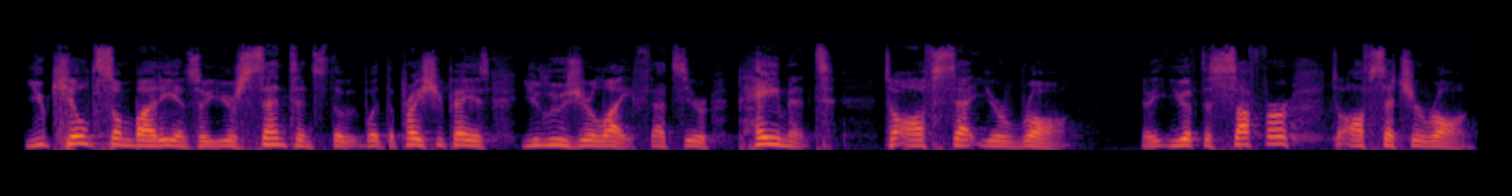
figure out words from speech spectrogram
you killed somebody and so your sentence the what the price you pay is you lose your life. That's your payment to offset your wrong right? you have to suffer to offset your wrong.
